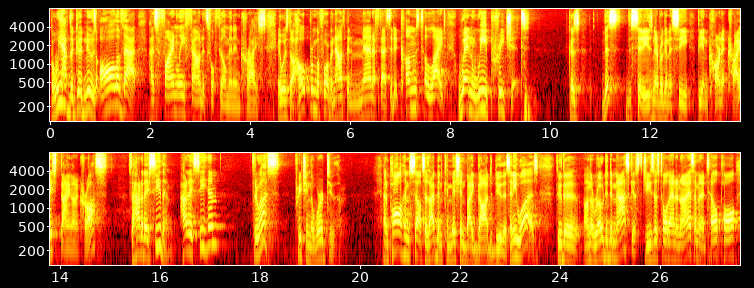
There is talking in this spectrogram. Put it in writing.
But we have the good news. All of that has finally found its fulfillment in Christ. It was the hope from before, but now it's been manifested. It comes to light when we preach it. Because this city is never going to see the incarnate Christ dying on a cross. So, how do they see them? How do they see him? Through us, preaching the word to them. And Paul himself says, I've been commissioned by God to do this. And he was. Through the, on the road to Damascus, Jesus told Ananias, I'm going to tell Paul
